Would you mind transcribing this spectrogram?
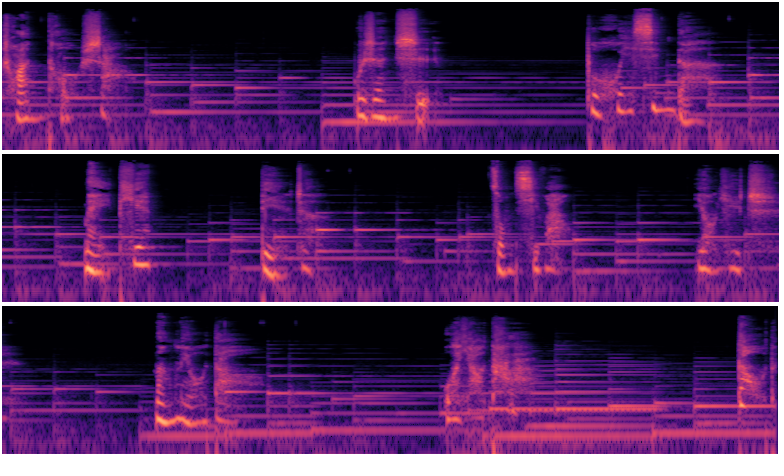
船头上。我仍是不灰心的，每天叠着，总希望有一只能留到我要他到的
